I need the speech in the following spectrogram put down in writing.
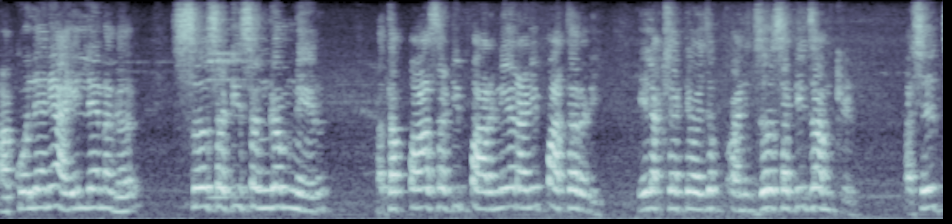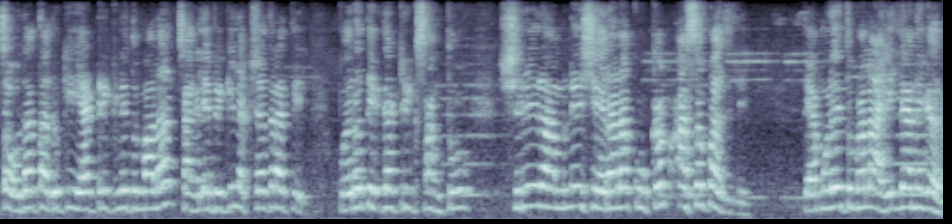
अकोले आणि अहिल्यानगर स साठी संगमनेर आता पा साठी पारनेर आणि पाथर्डी. हे लक्षात ठेवायचं आणि ज साठी जामखेड. असे चौदा तालुके या ट्रिकने तुम्हाला चांगल्यापैकी लक्षात राहतील. परत एकदा ट्रिक सांगतो. श्रीरामने शेराला कोकम असं पाजले. त्यामुळे तुम्हाला अहिल्यानगर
